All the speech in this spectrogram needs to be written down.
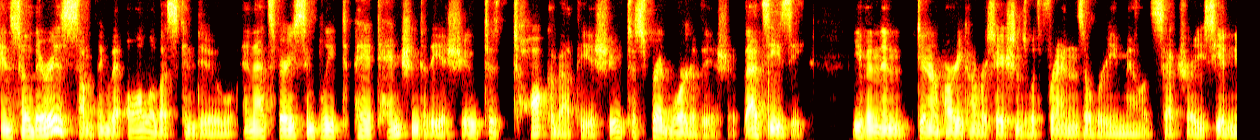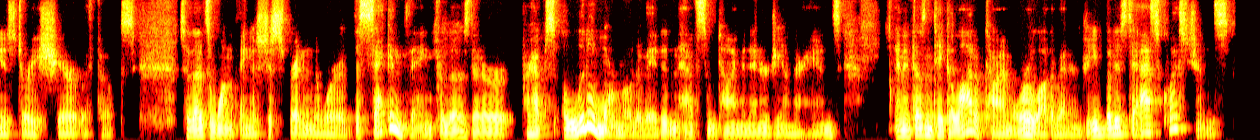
And so there is something that all of us can do. And that's very simply to pay attention to the issue, to talk about the issue, to spread word of the issue. That's easy even in dinner party conversations with friends over email etc you see a news story share it with folks. So that's one thing is just spreading the word. The second thing for those that are perhaps a little more motivated and have some time and energy on their hands and it doesn't take a lot of time or a lot of energy but is to ask questions.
